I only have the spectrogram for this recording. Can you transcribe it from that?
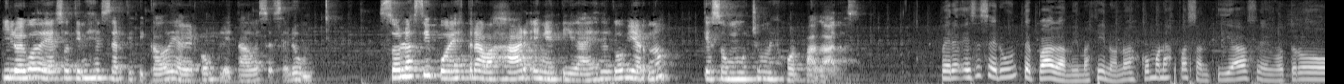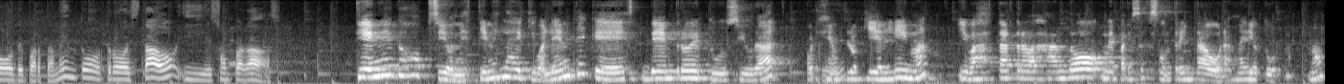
y luego de eso tienes el certificado de haber completado ese serum. Solo así puedes trabajar en entidades del gobierno que son mucho mejor pagadas. Pero ese serum te paga, me imagino, ¿no? Es como unas pasantías en otro departamento, otro estado y son pagadas. Tienes dos opciones. Tienes la equivalente, que es dentro de tu ciudad, por ejemplo, aquí en Lima, y vas a estar trabajando, me parece que son 30 horas, medio turno, ¿no?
